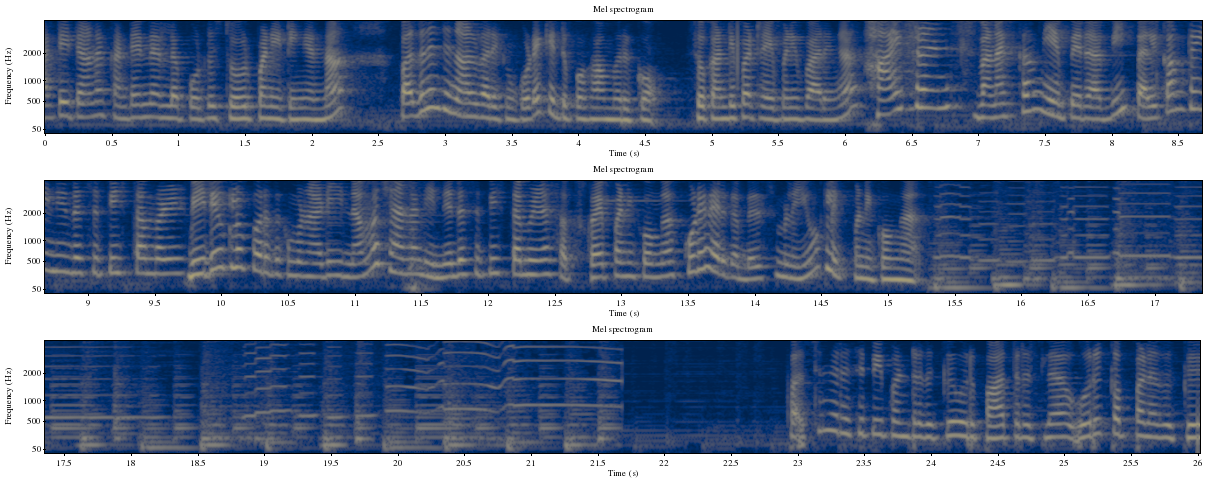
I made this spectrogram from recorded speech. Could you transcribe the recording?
ஏர்டைட்டான கண்டெய்னரில் போட்டு ஸ்டோர் பண்ணிட்டீங்கன்னா பதினஞ்சு நாள் வரைக்கும் கூட கெட்டு போகாமல் இருக்கும். ஸோ கண்டிப்பாக ட்ரை பண்ணி பாருங்கள் ஹாய் ஃப்ரெண்ட்ஸ் வணக்கம். என் பேர் Ravi. Welcome to Indian recipes Tamil. வீடியோக்குள்ளே போகிறதுக்கு முன்னாடி நம்ம சேனல் இந்தியன் ரெசிபிஸ் தமிழை சப்ஸ்கிரைப் பண்ணிக்கோங்க. கூடவே இருக்க பெல் சிம்லையும் கிளிக் பண்ணிக்கோங்க. ஃபஸ்ட் இந்த ரெசிபி பண்ணுறதுக்கு ஒரு பாத்திரத்தில் ஒரு கப் அளவுக்கு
